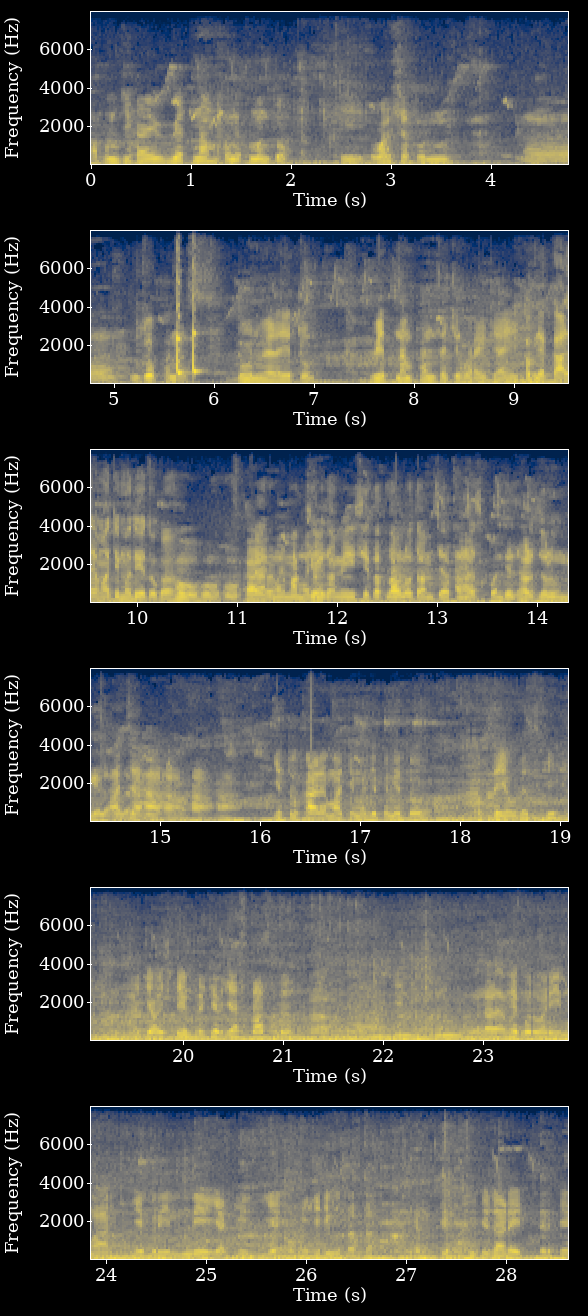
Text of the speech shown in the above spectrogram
आपण जे काही व्हिएतनाम फणस म्हणतो की वर्षातून जो फणस दोन वेळा येतो व्हिएतनाम फणसाची व्हरायटी आहे. आपल्या काळ्या मातीमध्ये येतो का? हो हो हो. काळ्या मागच्या मातीमध्ये. वेळेस आम्ही शेतात लावलं होतं आमच्या हा. फणस पण ते झाड जळून गेलं. अच्छा हा हा हा हा. येतो काळ्या मातीमध्ये पण येतो. फक्त एवढंच की अं, ज्यावेळेस टेम्परेचर जास्त असतं. अं, जेणेकरून उन्हाळ्यामध्ये. फेब्रुवारी मार्च एप्रिल मे या ठि- या- हे जे दिवस असतात तर ते छोटे झाड आहेत तर ते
